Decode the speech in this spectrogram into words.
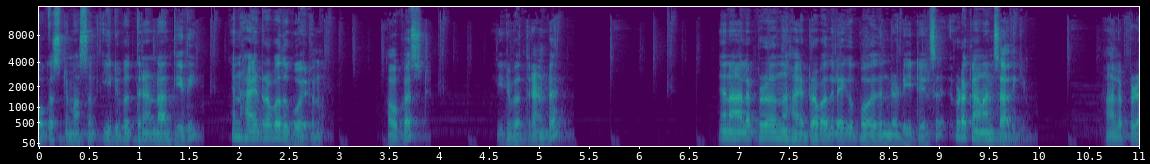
ഓഗസ്റ്റ് മാസം ഇരുപത്തിരണ്ടാം തീയതി ഞാൻ ഹൈദരാബാദ് പോയിരുന്നു. ഓഗസ്റ്റ് ഇരുപത്തിരണ്ട് ഞാൻ ആലപ്പുഴ നിന്ന് ഹൈദരാബാദിലേക്ക് പോയതിന്റെ ഡീറ്റെയിൽസ് ഇവിടെ കാണാൻ സാധിക്കും. Alappuzha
